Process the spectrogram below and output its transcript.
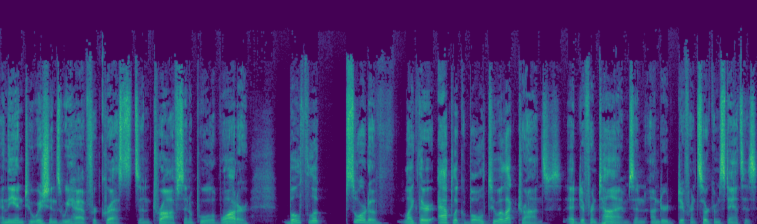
and the intuitions we have for crests and troughs in a pool of water both look sort of like they're applicable to electrons at different times and under different circumstances.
